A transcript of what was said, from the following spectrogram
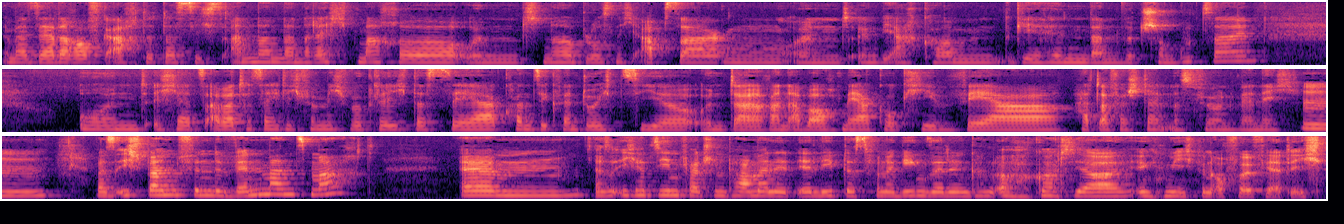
immer sehr darauf geachtet, dass ich es anderen dann recht mache und ne, bloß nicht absagen und irgendwie, ach komm, geh hin, dann wird schon gut sein. Und ich jetzt aber tatsächlich für mich wirklich das sehr konsequent durchziehe und daran aber auch merke, okay, wer hat da Verständnis für und wer nicht. Mhm. Was ich spannend finde, wenn man es macht, ähm, also ich habe es jedenfalls schon ein paar Mal erlebt, dass von der Gegenseite dann kommt, oh Gott, ja, irgendwie, ich bin auch voll fertig.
